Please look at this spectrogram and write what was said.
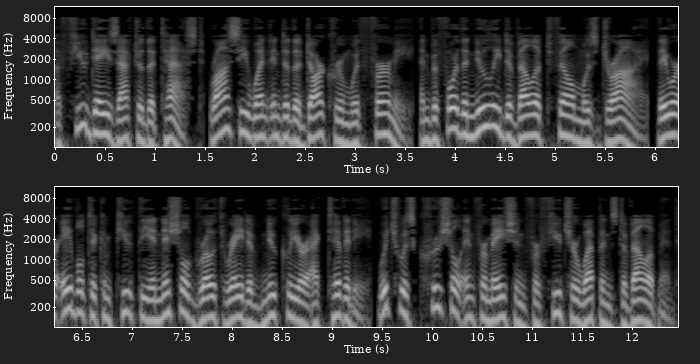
A few days after the test, Rossi went into the darkroom with Fermi, and before the newly developed film was dry, they were able to compute the initial growth rate of nuclear activity, which was crucial information for future weapons development.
